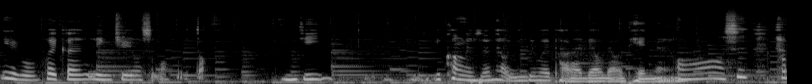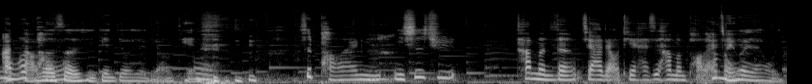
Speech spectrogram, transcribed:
例如会跟邻居有什么互动？邻居一空的时候，他一定会跑来聊聊天呢、哦，是他啊，们会跑打垃圾的时间就会聊天。嗯是跑来你你是去他们的家聊天，还是他们跑来他中们会来我家。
